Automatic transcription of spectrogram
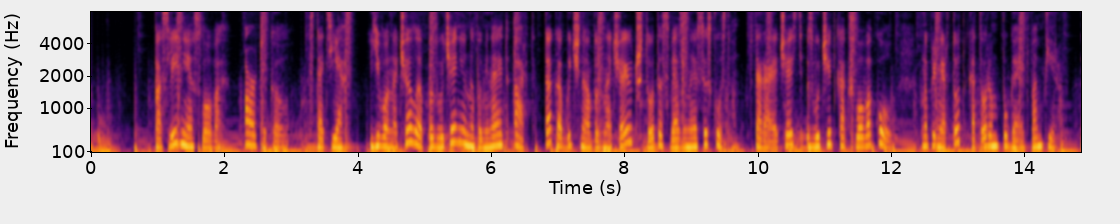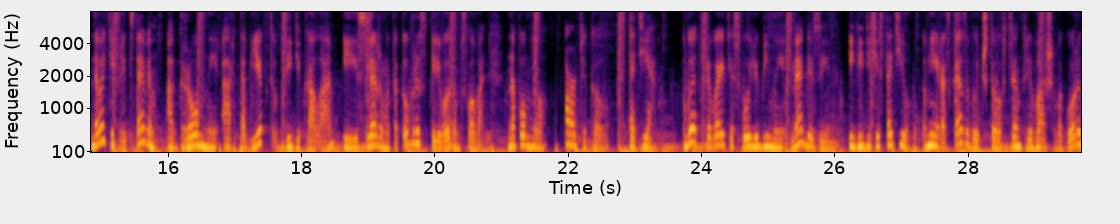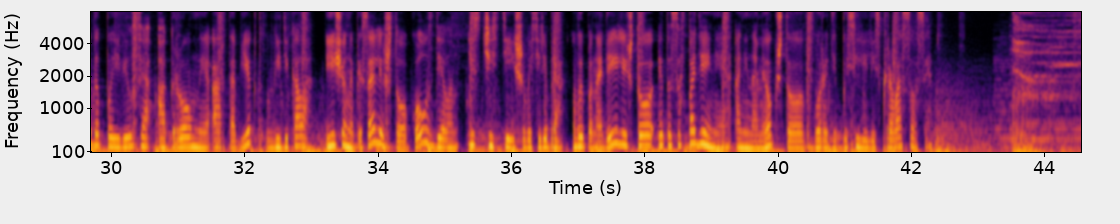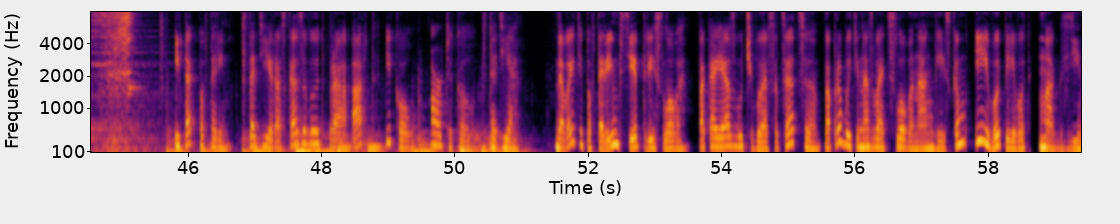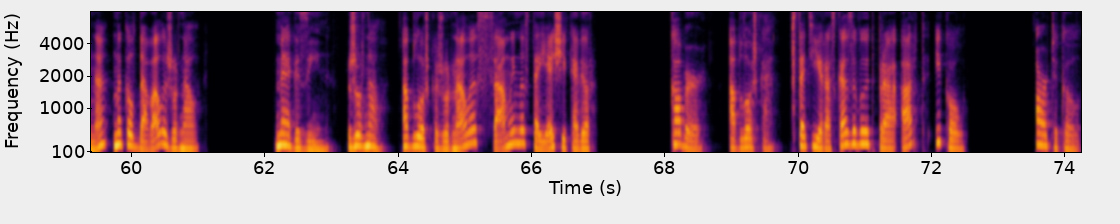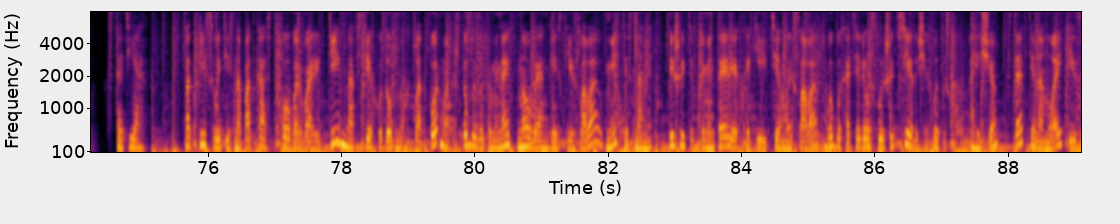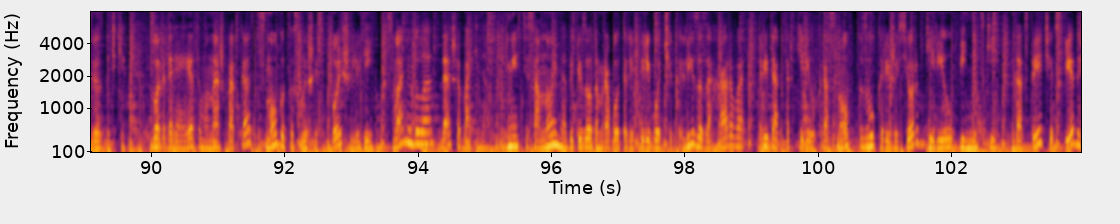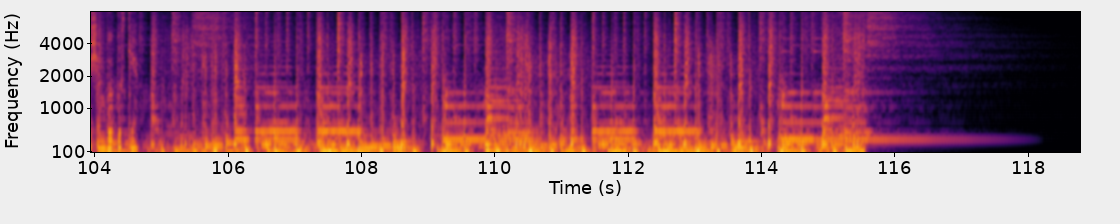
Последнее слово – article – статья. Его начало по звучанию напоминает арт. Так обычно обозначают что-то связанное с искусством. Вторая часть звучит как слово «кол», например, тот, которым пугает вампиров. Давайте представим огромный арт-объект в виде кола и свяжем этот образ с переводом слова. Напомню, article – статья. Вы открываете свой любимый магазин и видите статью. В ней рассказывают, что в центре вашего города появился огромный арт-объект в виде кола. Еще написали, что кол сделан из чистейшего серебра. Вы понадеялись, что это совпадение, а не намек, что в городе поселились кровососы. Итак, повторим. В статье рассказывают про арт и кол. Article – статья. Давайте повторим все три слова. Пока я озвучиваю ассоциацию, попробуйте назвать слово на английском и его перевод. Магзина наколдовала журнал. Magazine – журнал. Обложка журнала – самый настоящий ковер. Cover – обложка. В статье рассказывают про арт и кол. Article – статья. Подписывайтесь на подкаст «Повар варит ти» на всех удобных платформах, чтобы запоминать новые английские слова вместе с нами. Пишите в комментариях, какие темы и слова вы бы хотели услышать в следующих выпусках. А еще ставьте нам лайки и звездочки. Благодаря этому наш подкаст смогут услышать больше людей. С вами была Даша Бакина. Вместе со мной над эпизодом работали переводчик Лиза Захарова, редактор Кирилл Краснов, звукорежиссер Кирилл Винницкий. До встречи в следующем выпуске.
